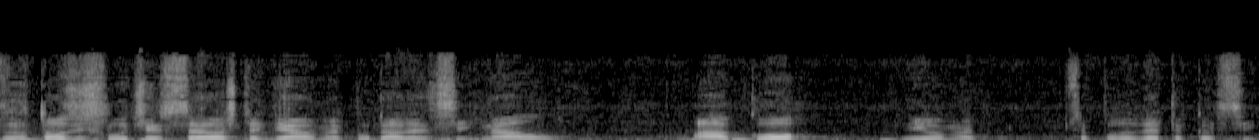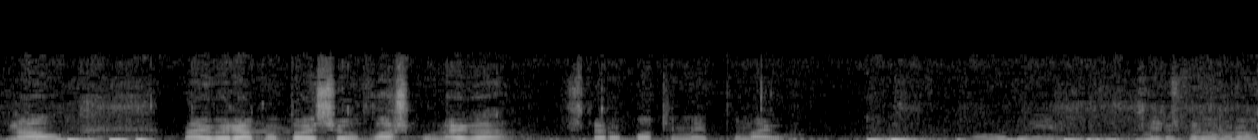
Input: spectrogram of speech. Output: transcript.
За този случай все още нямаме подаден сигнал. Ако имаме, се подаде такъв сигнал, най-вероятно той ще е от ваш колега, ще работим и по него. Благодарим. Всичко добро.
